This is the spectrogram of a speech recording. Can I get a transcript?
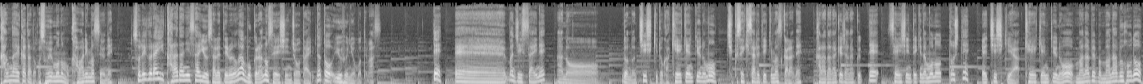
考え方とかそういうものも変わりますよね。それぐらい体に左右されているのが僕らの精神状態だというふうに思ってます。で、えー、まあ、実際ね、あのー、どんどん知識とか経験っていうのも蓄積されていきますからね体だけじゃなくって精神的なものとしてえ知識や経験っていうのを学べば学ぶほど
